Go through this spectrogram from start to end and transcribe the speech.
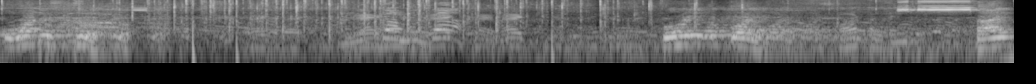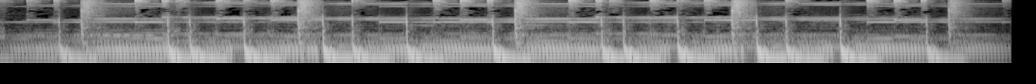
What is two? Mukka, a point. Time.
